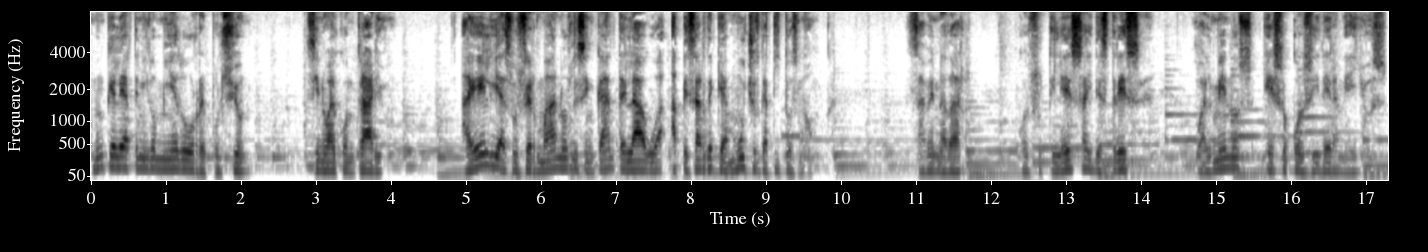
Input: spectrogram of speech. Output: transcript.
nunca le ha tenido miedo o repulsión, sino al contrario, a él y a sus hermanos les encanta el agua a pesar de que a muchos gatitos no. Saben nadar con sutileza y destreza, o al menos eso consideran ellos.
